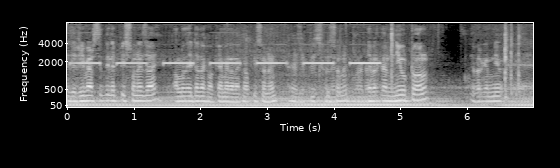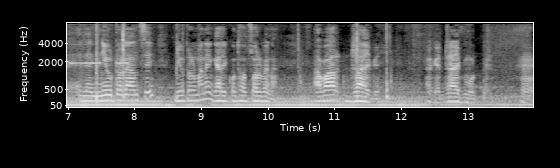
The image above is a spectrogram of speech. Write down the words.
এই যে রিভার্সে দিলে পিছনে যায়। আলাদা এটা দেখো ক্যামেরা দেখো পিছনে। এই যে পিছনে। পিছনে। এবারকার নিউট্রল এবারকার নিউ এই যে নিউট্রলে আনছি। নিউট্রল মানে গাড়ি কোথাও চলবে না। আবার ড্রাইভে ওকে ড্রাইভ মোড হ্যাঁ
